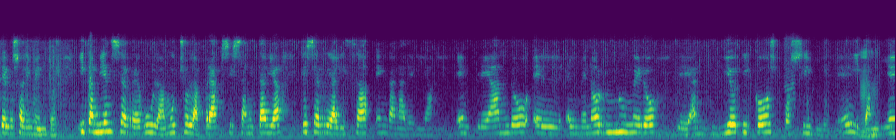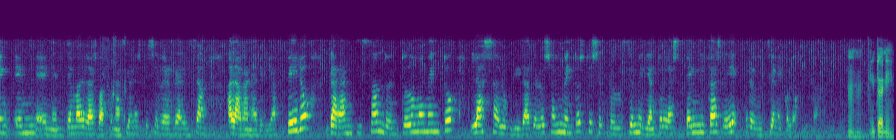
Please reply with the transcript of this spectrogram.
de los alimentos. Y también se regula mucho la praxis sanitaria que se realiza en ganadería empleando el, menor número de antibióticos posible ¿eh? y también en, el tema de las vacunaciones que se le realizan a la ganadería, pero garantizando en todo momento la salubridad de los alimentos que se producen mediante las técnicas de producción ecológica. Y Tony,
